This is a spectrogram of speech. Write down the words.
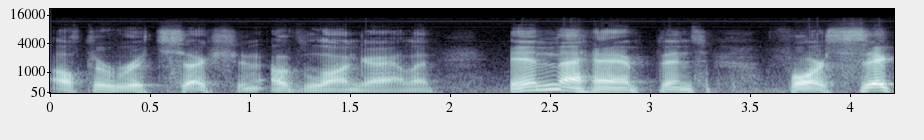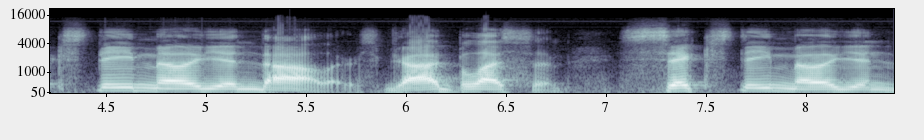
ultra-rich section of Long Island in the Hamptons for $60 million. God bless him. $60 million.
